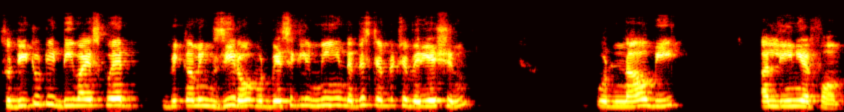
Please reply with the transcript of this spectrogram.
so d to t dy square becoming zero would basically mean that this temperature variation would now be a linear form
